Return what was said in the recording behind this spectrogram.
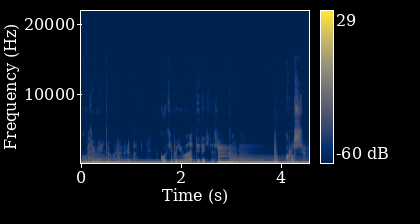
ゴキブリと比べればね。ゴキブリは出てきた瞬間ぶっ殺してやる。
